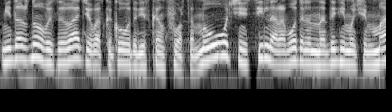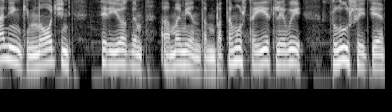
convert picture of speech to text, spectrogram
не должно вызывать у вас какого-то дискомфорта. Мы очень сильно работали над этим очень маленьким, но очень серьезным а, моментом, потому что если вы слушаете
